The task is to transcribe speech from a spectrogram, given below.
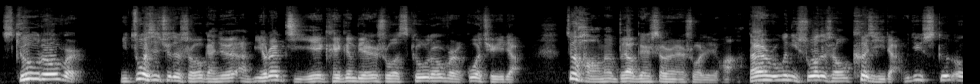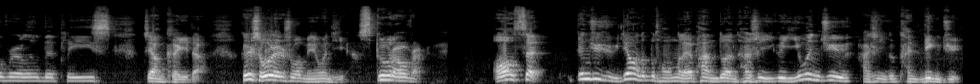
Scoot over，你坐下去的时候感觉啊有点挤，可以跟别人说 scoot over，过去一点。 最好呢不要跟熟人说这句话。当然，如果你说的时候客气一点，Would you scoot over a little bit, please？这样可以的。跟熟人说没问题，scoot over。All set。根据语调的不同呢来判断它是一个疑问句还是一个肯定句。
